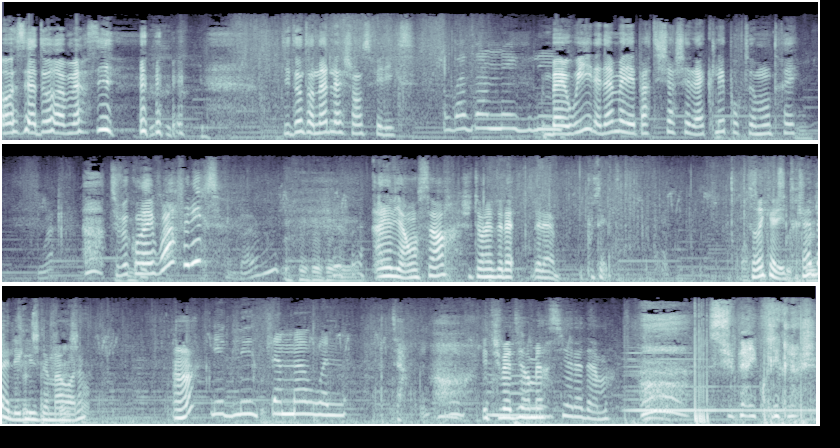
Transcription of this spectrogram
Oh, c'est adorable, merci. Dis donc, t'en as de la chance, Félix. On va dans l'église. Ben oui, la dame, elle est partie chercher la clé pour te montrer. Ah, Tu veux qu'on aille voir, Félix? Allez, viens, on sort. Je te enlève de la, de la poussette. C'est vrai qu'elle est très belle, l'église de Marolles. Hein L'église de Marol. Tiens. Oh, Et tu vas dire merci à la dame. Oh, super, écoute les cloches.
